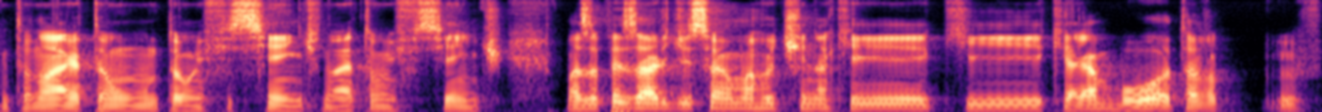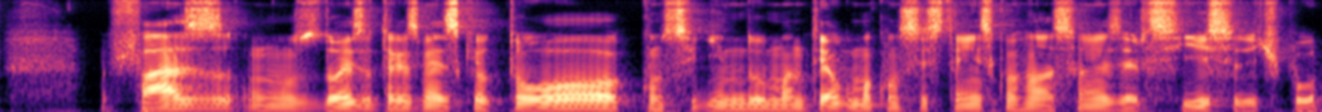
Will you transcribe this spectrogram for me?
então não era tão, tão eficiente, não é tão eficiente. Mas apesar disso, era uma rotina que, que, que era boa. tava, faz uns dois ou três meses que eu tô conseguindo manter alguma consistência com relação ao exercício. De, tipo,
